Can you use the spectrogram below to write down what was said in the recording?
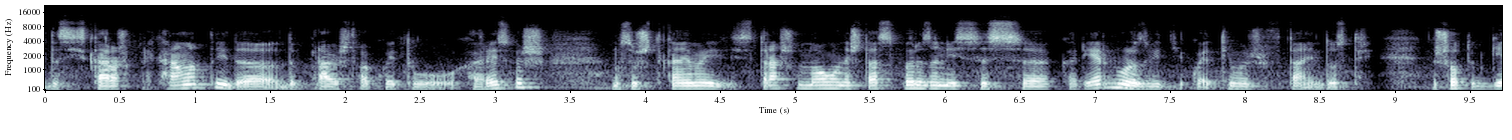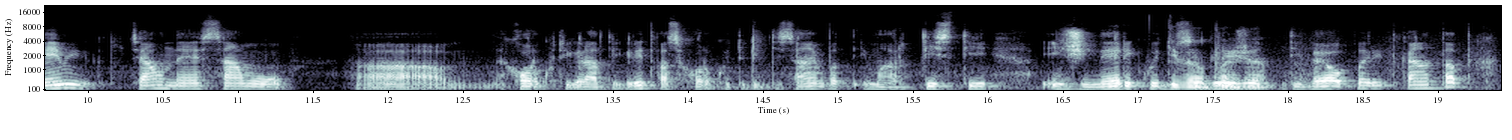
да си изкараш прехраната и да, да правиш това, което харесваш, но също така има и страшно много неща свързани с кариерно развитие, което имаш в тази индустрия. Защото гейминг като цяло не е само а, хора, които играят игри, това са хора, които ги дизайнват, има артисти, инженери, които се грижат, да. девелопери и така нататък.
